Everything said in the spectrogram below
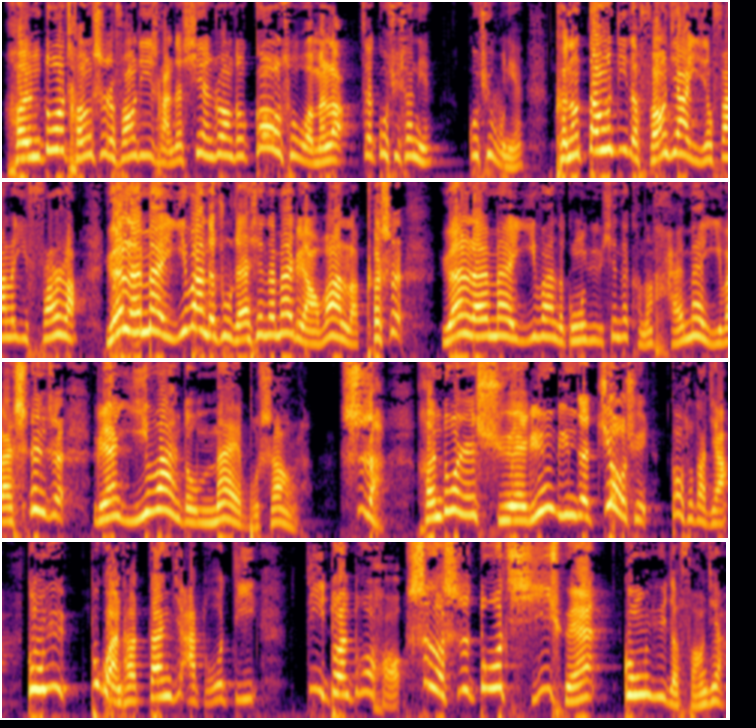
很多城市房地产的现状都告诉我们了，在过去三年、过去五年，可能当地的房价已经翻了一番了。原来卖一万的住宅，现在卖两万了。可是。原来卖一万的公寓，现在可能还卖一万，甚至连一万都卖不上了。是啊，很多人血淋淋的教训告诉大家：公寓不管它单价多低，地段多好，设施多齐全，公寓的房价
